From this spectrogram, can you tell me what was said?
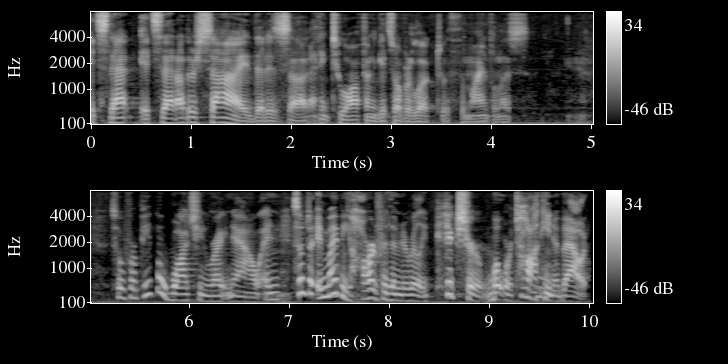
it's that, it's that other side that is, uh, I think, too often gets overlooked with the mindfulness. So for people watching right now, and sometimes it might be hard for them to really picture what we're talking mm -hmm. about,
